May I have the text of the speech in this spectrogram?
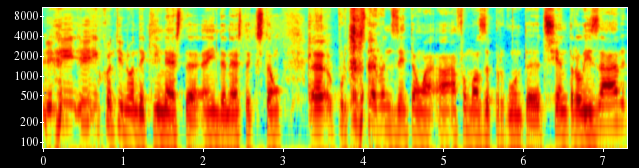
E, e, e, continuando aqui nesta, ainda nesta questão, uh, porque isto leva-nos então à, à famosa pergunta: descentralizar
